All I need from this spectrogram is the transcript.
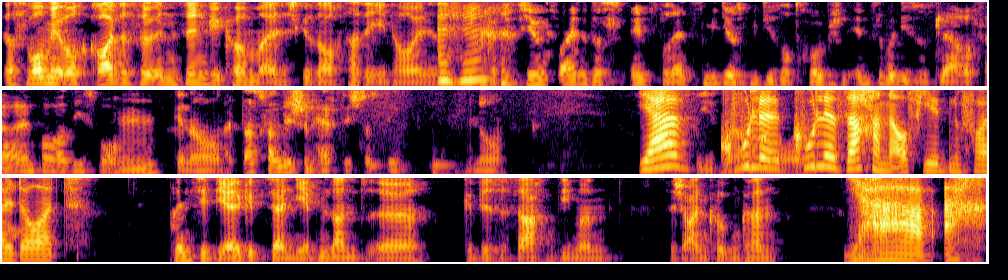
Das war mir auch gerade so in den Sinn gekommen, als ich gesagt hatte Italien. Mhm. Ja, beziehungsweise das eins der letzten Videos mit dieser tropischen Insel, wo dieses leere Ferienparadies war. Hm, genau. Das fand ich schon heftig, das Ding. genau. Ja, coole, coole Sachen auf jeden Fall dort. Prinzipiell gibt es ja in jedem Land äh, gewisse Sachen, die man sich angucken kann. Ja, ach.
